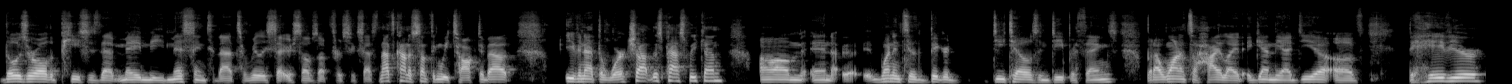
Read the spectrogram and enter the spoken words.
Those are all the pieces that may be missing to that to really set yourselves up for success. And that's kind of something we talked about even at the workshop this past weekend, um, and it went into bigger details and deeper things. But I wanted to highlight again the idea of behavior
